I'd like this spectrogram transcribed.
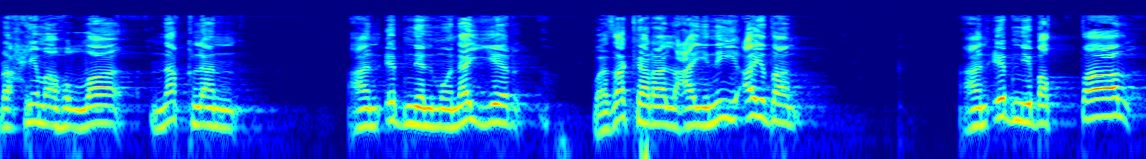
رحمه الله نقلا عن ابن المنير وذكر العيني أيضا عن ابن بطال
